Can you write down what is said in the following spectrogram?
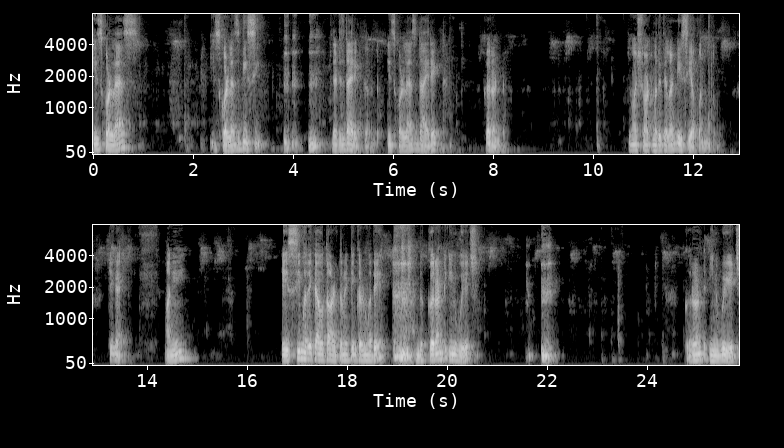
is called is is called as dc that is direct current is called as direct current किंवा शॉर्टमध्ये त्याला डीसी आपण म्हणतो. ठीक आहे? आणि एसी मध्ये काय होतं? अल्टरनेटिंग करंटमध्ये the current in which current in which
